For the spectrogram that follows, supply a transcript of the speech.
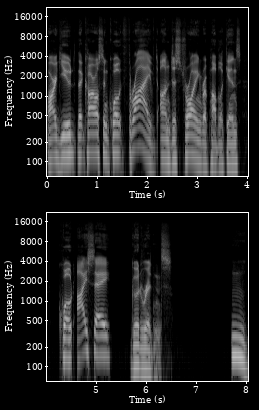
argued that Carlson, quote, thrived on destroying Republicans. Quote, I say good riddance. Mm.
